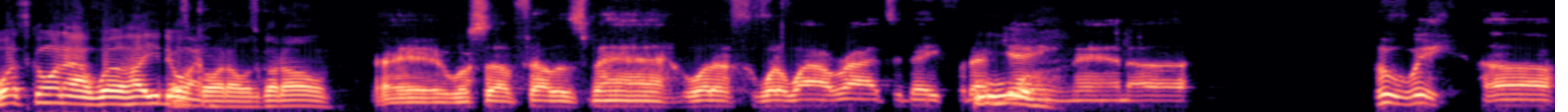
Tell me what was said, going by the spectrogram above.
What's going on, Will? How you doing? What's going on? What's going on? Hey, what's up, fellas, man? What a what a wild ride today for that Ooh. game, man. Uh who we? Uh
